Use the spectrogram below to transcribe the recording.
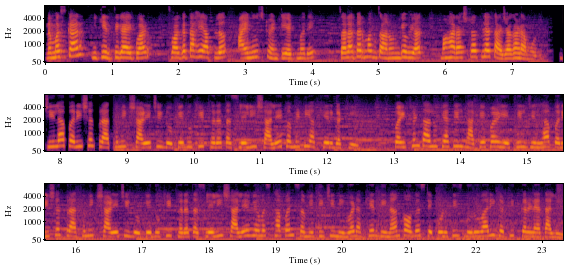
नमस्कार मी कीर्ती गायकवाड. स्वागत आहे आपलं आय न्यूज ट्वेंटी एटमध्ये. चला तर मग जाणून घेऊयात महाराष्ट्रातल्या ताज्या घडामोडी. जिल्हा परिषद प्राथमिक शाळेची डोकेदुखी ठरत असलेली शालेय कमिटी अखेर गठीत पैठण तालुक्यातील ढाकेफळ येथील जिल्हा परिषद प्राथमिक शाळेची डोकेदुखी ठरत असलेली शालेय व्यवस्थापन समितीची निवड अखेर दिनांक ऑगस्ट एकोणतीस गुरुवारी गठीत करण्यात आली.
